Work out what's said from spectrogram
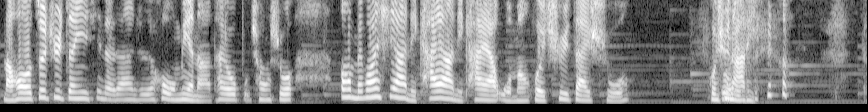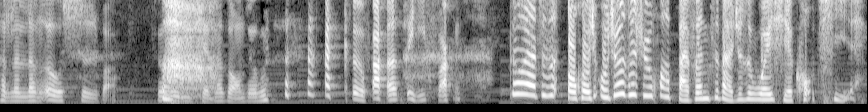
然后最具争议性的当然就是后面啊，他有补充说：“哦，没关系啊，你开啊，你开啊，我们回去再说。”回去哪里？可能人恶事吧，就是以前那种就是可怕的地方。对啊，就是哦，回去。我觉得这句话百分之百就是威胁口气，哎。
